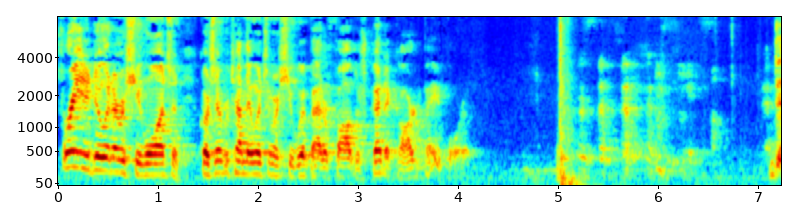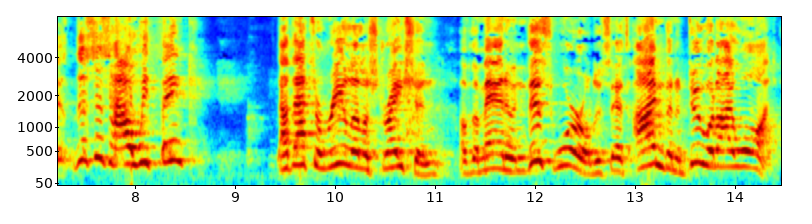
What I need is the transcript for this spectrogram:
free to do whatever she wants. And of course, every time they went somewhere, she whipped out her father's credit card to pay for it. this, this is how we think. Now that's a real illustration of the man who in this world who says, I'm going to do what I want.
